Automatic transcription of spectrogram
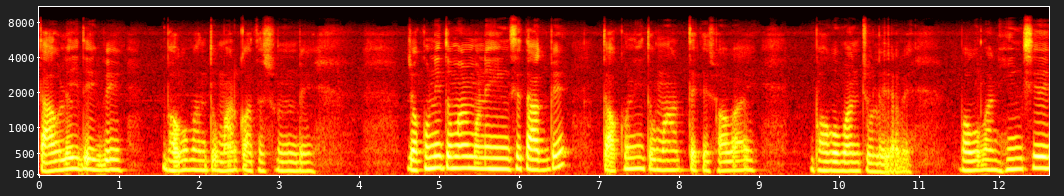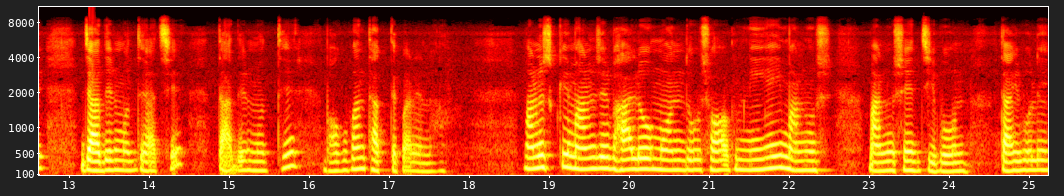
তাহলেই দেখবে ভগবান তোমার কথা শুনবে। যখনই তোমার মনে হিংসে থাকবে, তখনই তোমার থেকে সবাই ভগবান চলে যাবে। ভগবান হিংসে যাদের মধ্যে আছে, তাদের মধ্যে ভগবান থাকতে পারে না। মানুষকে মানুষের ভালো, মন্দ সব নিয়েই মানুষ, মানুষের জীবন। তাই বলে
